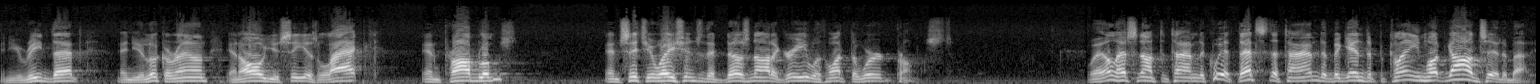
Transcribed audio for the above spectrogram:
And you read that and you look around and all you see is lack and problems and situations that does not agree with what the word promised. Well, that's not the time to quit. That's the time to begin to proclaim what God said about it.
